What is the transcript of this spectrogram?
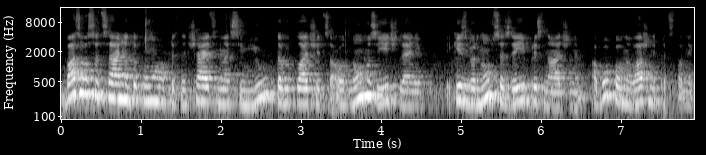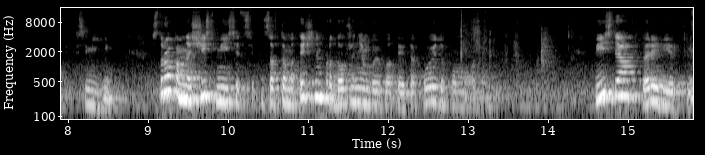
Базова соціальна допомога призначається на сім'ю та виплачується одному з її членів, який звернувся за її призначенням, або повноважений представник сім'ї. Строком на 6 місяців з автоматичним продовженням виплати такої допомоги. Після перевірки.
